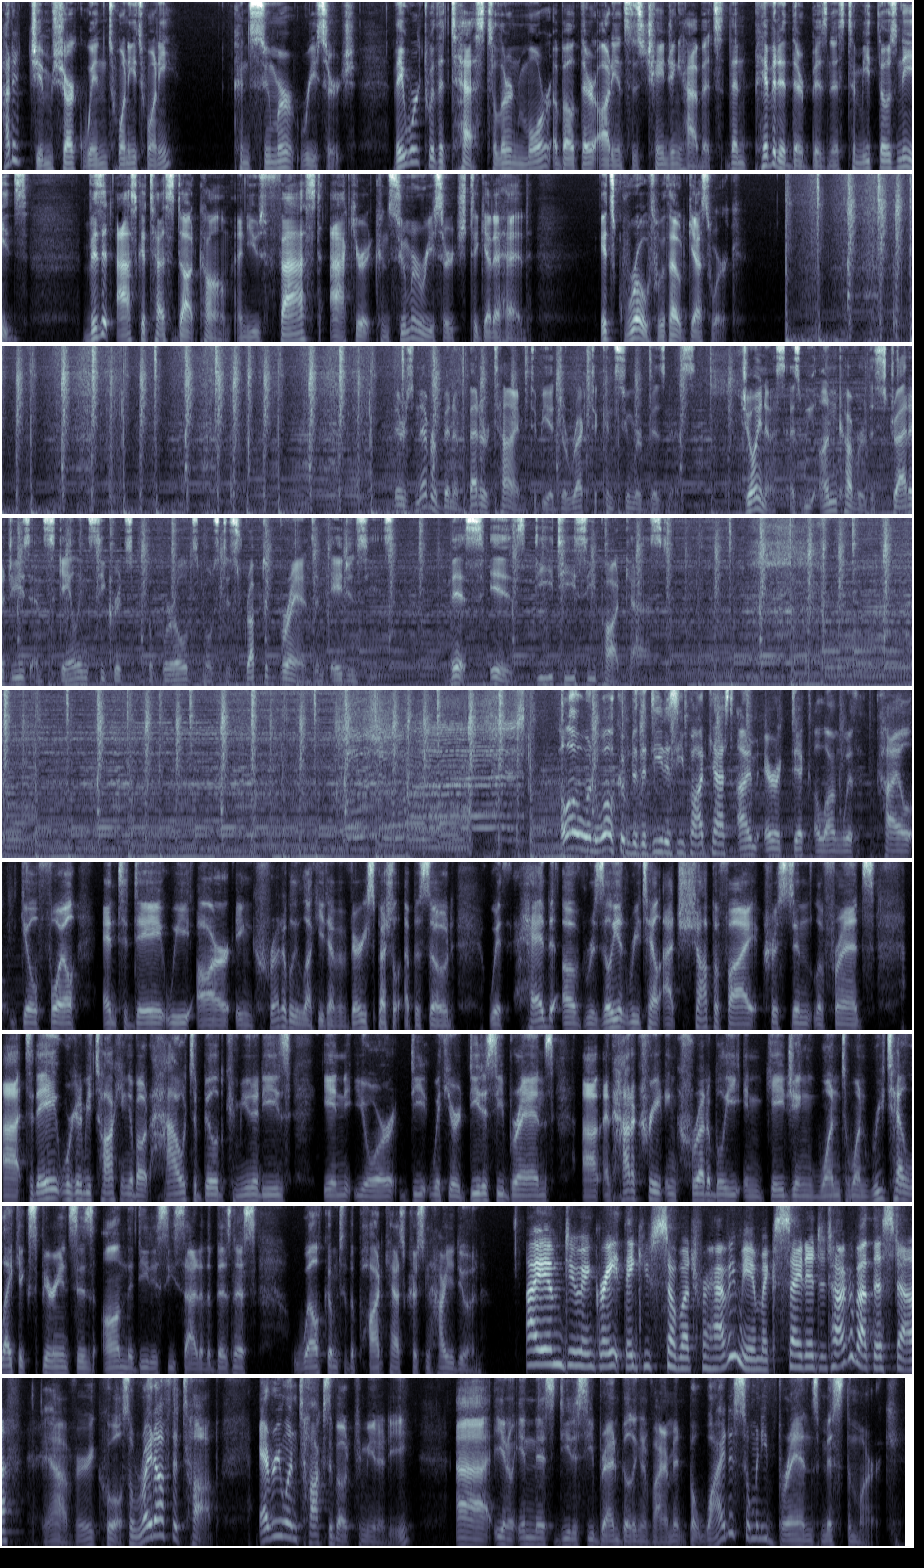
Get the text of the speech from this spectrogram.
How did Gymshark win 2020? Consumer research. They worked with Attest to learn more about their audience's changing habits, then pivoted their business to meet those needs. Visit askattest.com and use fast, accurate consumer research to get ahead. It's growth without guesswork. There's never been a better time to be a direct to consumer business. Join us as we uncover the strategies and scaling secrets of the world's most disruptive brands and agencies. This is DTC Podcast. Hello and welcome to the D2C podcast. I'm Eric Dyck along with Kyle Guilfoyle. And today we are incredibly lucky to have a very special episode with head of resilient retail at Shopify, Kristen LaFrance. Uh, today we're going to be talking about how to build communities in your D- with your D2C brands uh, and how to create incredibly engaging one-to-one retail-like experiences on the D2C side of the business. Welcome to the podcast, Kristen. How are you doing? I am doing great. Thank you so much for having me. I'm excited to talk about this stuff. Yeah, very cool. So right off the top, everyone talks about community, uh, you know, in this D2C brand building environment, but why do so many brands miss the mark?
